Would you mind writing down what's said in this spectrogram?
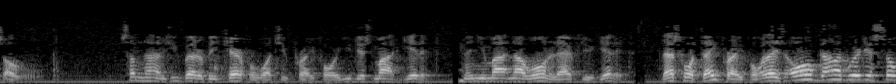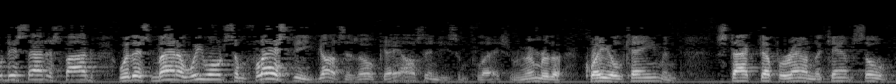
soul. Sometimes you better be careful what you pray for. You just might get it. Then you might not want it after you get it. That's what they pray for. They say, Oh God, we're just so dissatisfied with this manna. We want some flesh to eat. God says, Okay, I'll send you some flesh. Remember the quail came and stacked up around the camp so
